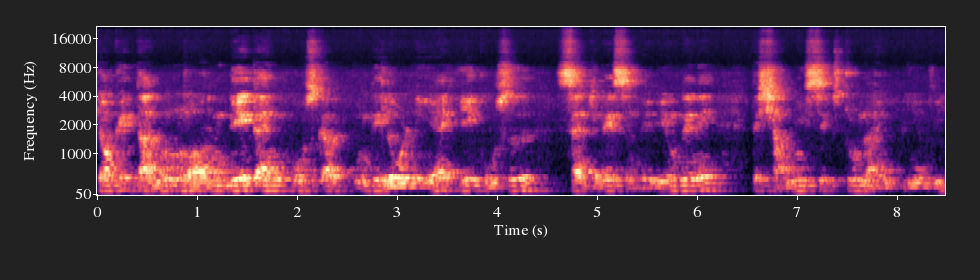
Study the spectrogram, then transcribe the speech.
ਕਿਉਂਕਿ ਤੁਹਾਨੂੰ ਮਾਰਨਿੰਗ ਡੇ ਟਾਈਮ ਕੋਰਸ ਕਰਨ ਦੀ ਲੋੜ ਨਹੀਂ ਹੈ। ਇਹ ਕੋਰਸ ਸੈਟਰਡੇ ਸੰਡੇ ਵੀ ਹੁੰਦੇ ਨੇ ਤੇ ਸ਼ਾਮੀ 6 ਤੋਂ 9 ਪੀਐਮ ਵੀ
